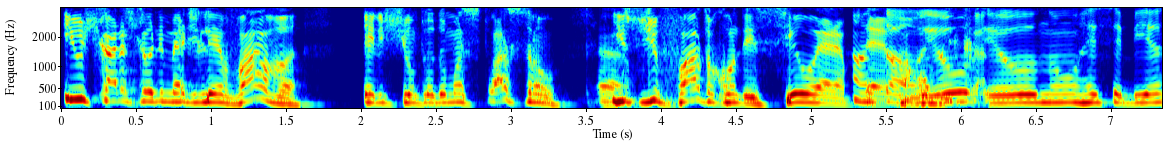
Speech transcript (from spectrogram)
e os caras que a Unimed levava, eles tinham toda uma situação. Isso de fato aconteceu, era Não, é, então, eu, complicado. eu não recebia...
